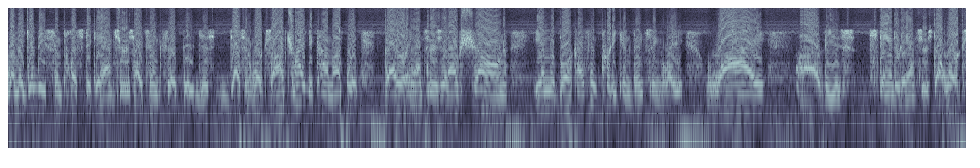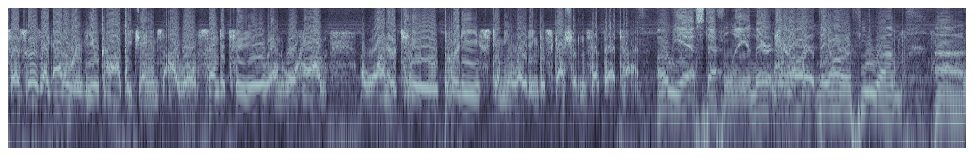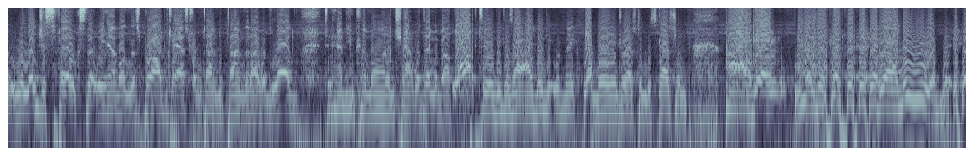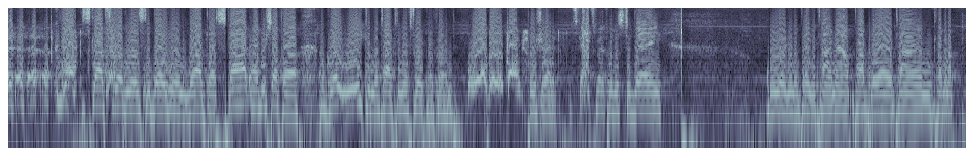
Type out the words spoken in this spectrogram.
when they give these simplistic answers, I think that it just doesn't work. So I've tried to come up with better answers, and I've shown in the book, I think pretty convincingly, why uh, these standard answers don't work. So as soon as I got a review copy, James, I will send it to you, and we'll have one or two pretty stimulating discussions at that time. Oh yes, definitely, and there there are there are a few. Um, uh, religious folks that we have on this broadcast from time to time that I would love to have you come on and chat with them about the yeah. book too, because I, I, think it would make for yep. a very interesting discussion. Um, game. well, I knew you would be. Scott Smith with us today here in the broadcast. Scott, have yourself a, a great week, and we'll talk to you next week, my friend. Will do. Thanks. Appreciate it. Scott Smith with us today. We are going to take a time out, top of the hour time. Coming up,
